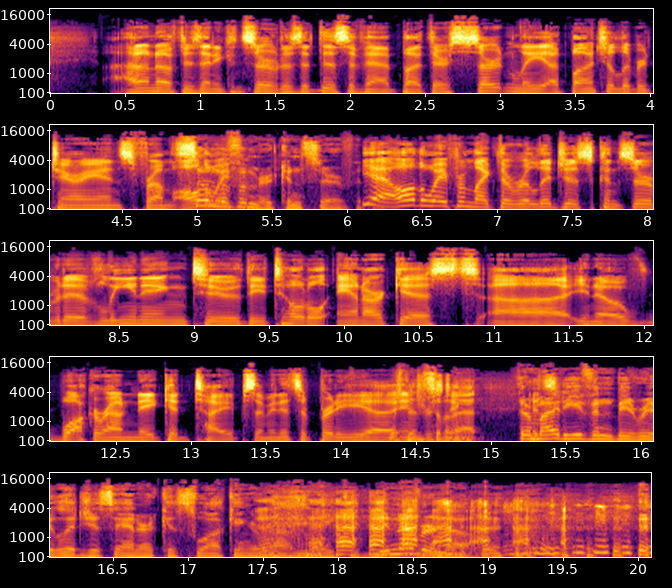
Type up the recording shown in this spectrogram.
I don't know if there's any conservatives at this event, but there's certainly a bunch of libertarians from all Some the way of from them are conservative. yeah, all the way from like the religious conservative leaning to the total anarchist, uh, you know, walk around naked types. I mean, it's a pretty uh, There's been some interesting. of that. There It's- might even be religious anarchists walking around naked. You never know.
